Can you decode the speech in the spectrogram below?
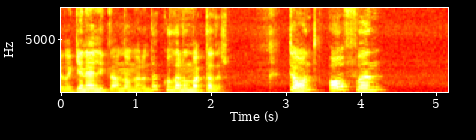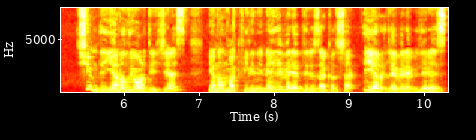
ya da genellikle anlamlarında kullanılmaktadır. Don't often Şimdi yanılıyor diyeceğiz. Yanılmak fiilini neyle verebiliriz arkadaşlar? Ear ile verebiliriz,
